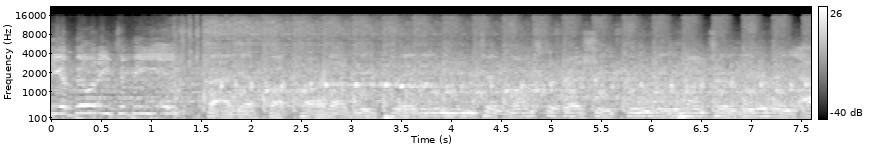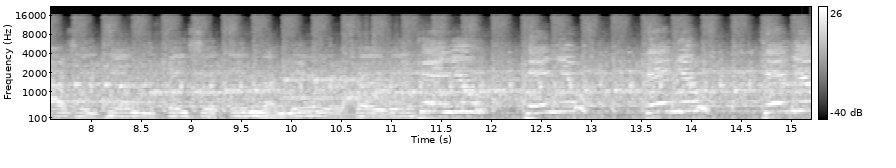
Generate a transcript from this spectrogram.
The ability to be a faggot, fucktard, ugly, pretty, mutant, monster, fresh and fruity, hunter, Leary, owsley, can you face it in the mirror, baby? Can you? Can you? Can you? Can you?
